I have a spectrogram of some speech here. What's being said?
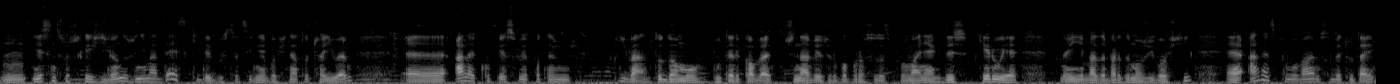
Mm, Jestem troszeczkę zdziwiony, że nie ma deski degustacyjnej, bo się na to czaiłem, e, ale kupię sobie potem piwa do domu butelkowe przy na wieczór po prostu do spróbowania, gdyż kieruję, no i nie ma za bardzo możliwości, E, ale spróbowałem sobie tutaj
